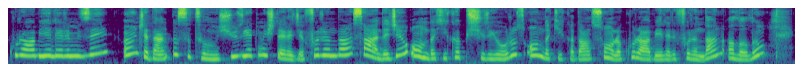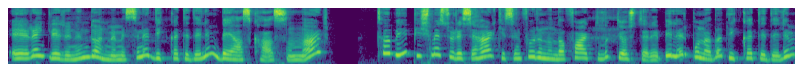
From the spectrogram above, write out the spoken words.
Kurabiyelerimizi önceden ısıtılmış 170 derece fırında sadece 10 dakika pişiriyoruz. 10 dakikadan sonra kurabiyeleri fırından alalım. E, renklerinin dönmemesine dikkat edelim. Beyaz kalsınlar. Tabii pişme süresi herkesin fırınında farklılık gösterebilir. Buna da dikkat edelim.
